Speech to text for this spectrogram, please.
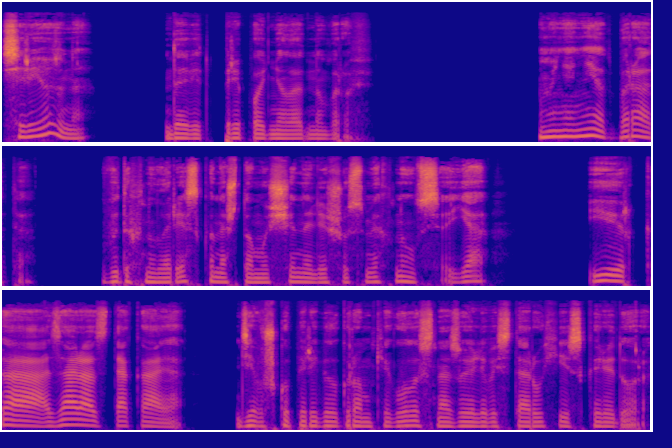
«Серьезно?» — Давид приподнял одну бровь. «У меня нет брата», — выдохнула резко, на что мужчина лишь усмехнулся. «Я...» «Ирка, зараз такая!» Девушку перебил громкий голос назойливой старухи из коридора.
